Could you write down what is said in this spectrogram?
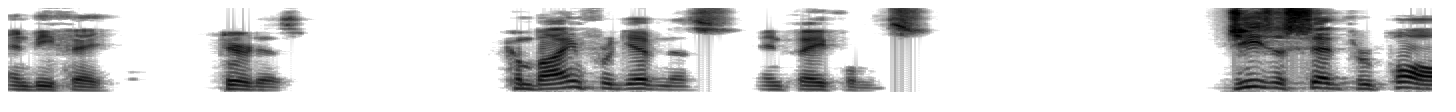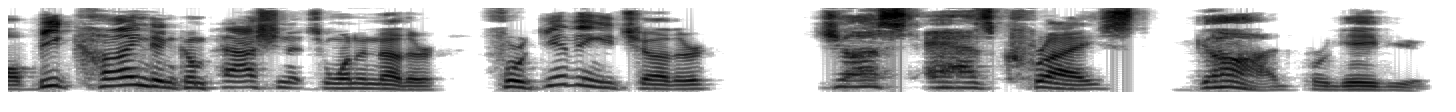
and be faithful. Here it is. Combine forgiveness and faithfulness. Jesus said through Paul, be kind and compassionate to one another, forgiving each other, just as Christ, God, forgave you.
